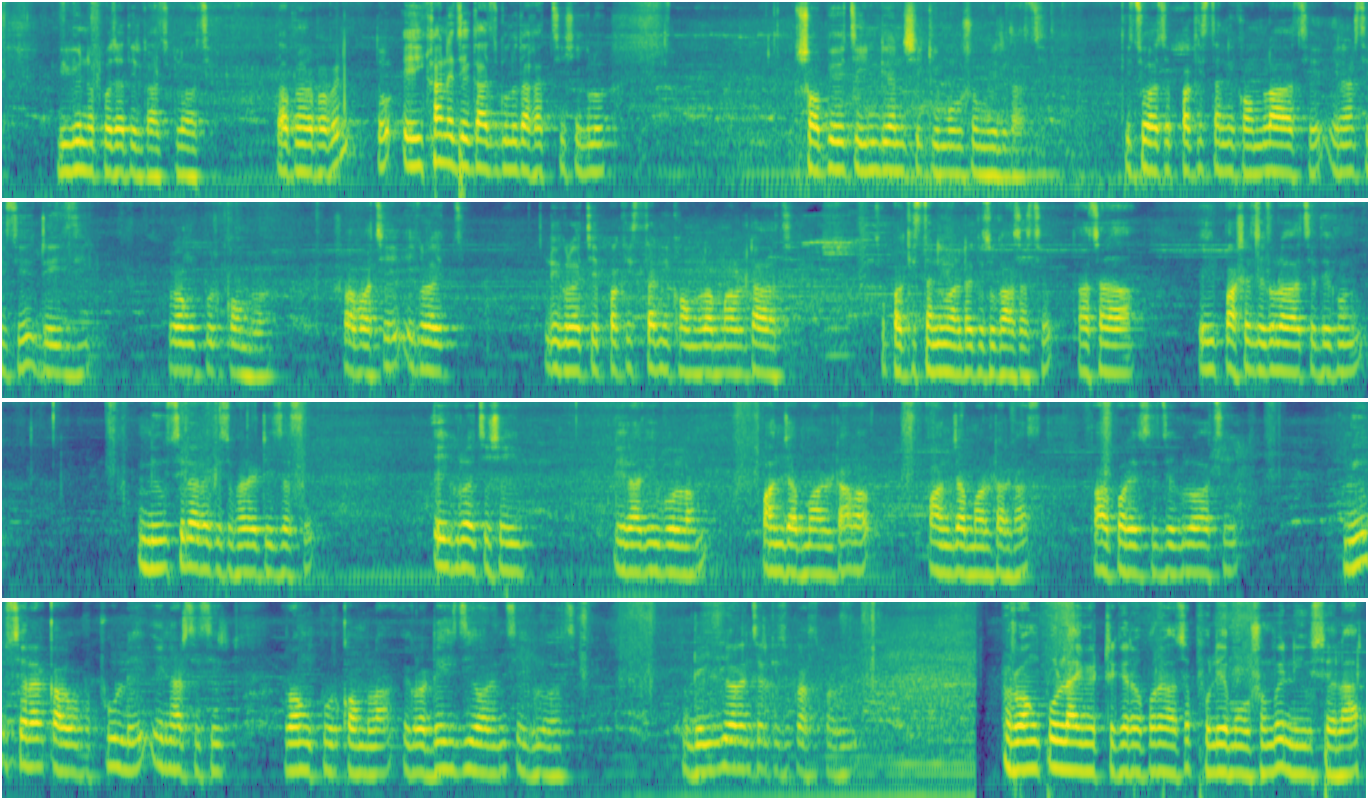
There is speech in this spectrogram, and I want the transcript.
বিভিন্ন প্রজাতির গাছগুলো আছে। তো আপনারা পাবেন। তো এইখানে যে গাছগুলো দেখাচ্ছি, সেগুলো সবই হচ্ছে ইন্ডিয়ান সিকি মৌসুমির গাছ। কিছু আছে, পাকিস্তানি কমলা আছে, এনআরসিসি, ডেইজি, রংপুর কমলা, সব আছে। এগুলো এগুলো হচ্ছে পাকিস্তানি কমলা মালটা আছে। পাকিস্তানি মালটার কিছু গাছ আছে। তাছাড়া এই পাশে যেগুলো আছে, দেখুন নিউ সিলারের কিছু ভ্যারাইটিস আছে। এইগুলো হচ্ছে সেই, এর আগেই বললাম, পাঞ্জাব মালটা বা পাঞ্জাব মালটার গাছ। তারপরে যেগুলো আছে নিউ সেলার ফুলে এনআরসিসির রংপুর, কমলা, এগুলো ডেইজি অরেঞ্জ এগুলো আছে। ডেইজি অরেঞ্জের কিছু কাজ পাবেন রংপুর লাইমেট্রিকের ওপরে আছে ফুলে মৌসুমি নিউ সেলার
